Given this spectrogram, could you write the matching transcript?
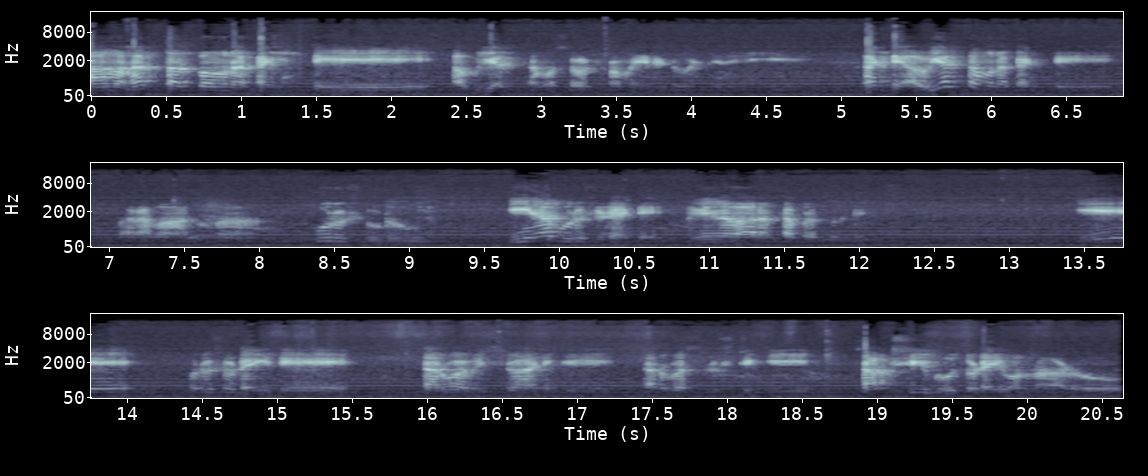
ఆ మహత్తత్వమున కంటే అవ్యక్తము సూక్ష్మమైనటువంటిది. అంటే అవ్యక్తమున కంటే పరమాత్మ పురుషుడు. ఈయన పురుషుడు అంటే మిగిలిన వారంతా ప్రకృతి. ఏ పురుషుడైతే సర్వ విశ్వానికి సర్వ సృష్టికి సాక్షిభూతుడై ఉన్నాడు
